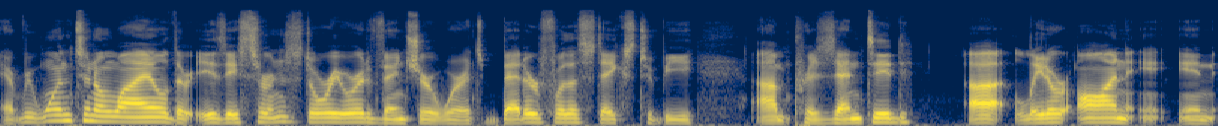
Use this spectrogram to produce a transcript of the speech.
every once in a while, there is a certain story or adventure where it's better for the stakes to be um, presented uh, later on in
